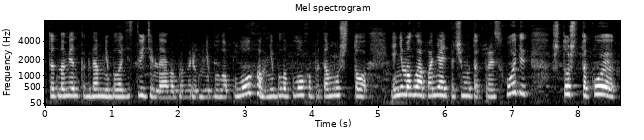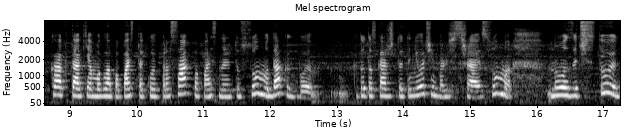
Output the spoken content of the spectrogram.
в тот момент, когда мне было действительно, я вам говорю, мне было плохо, мне было плохо, потому что я не могла понять, почему так происходит, что ж такое, как так я могла попасть в такой просак, попасть на эту сумму, да, как бы кто-то скажет, что это не очень большая сумма, но зачастую,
